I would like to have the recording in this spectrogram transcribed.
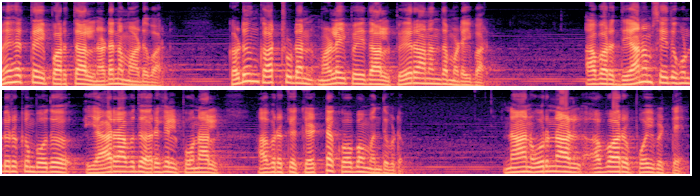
மேகத்தை பார்த்தால் நடனமாடுவார். கடுங்காற்றுடன் மழை பெய்தால் பேரானந்தம் அடைவார் அவர் தியானம் செய்து கொண்டிருக்கும்போது யாராவது அருகில் போனால் அவருக்கு கெட்ட கோபம் வந்துவிடும். நான் ஒரு நாள் அவ்வாறு போய்விட்டேன்.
